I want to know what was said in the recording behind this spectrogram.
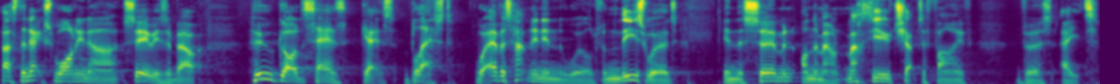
That's the next one in our series about who God says gets blessed. Whatever's happening in the world, from these words in the Sermon on the Mount, Matthew chapter 5, verse 8.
